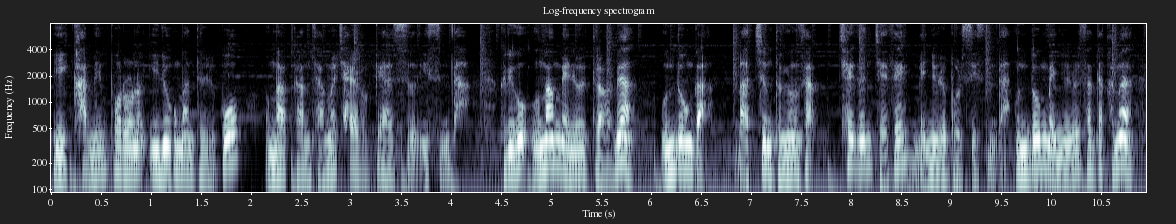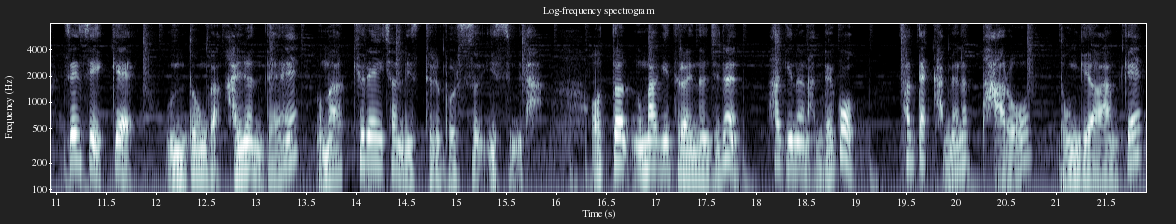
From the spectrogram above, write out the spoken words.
이 가민 포르노 265만 들고 음악 감상을 자유롭게 할 수 있습니다. 그리고 음악 메뉴를 들어가면 운동과 맞춤 동영상, 최근 재생 메뉴를 볼 수 있습니다. 운동 메뉴를 선택하면 센스 있게 운동과 관련된 음악 큐레이션 리스트를 볼 수 있습니다. 어떤 음악이 들어있는지는 확인은 안 되고 선택하면 바로 동기와 함께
